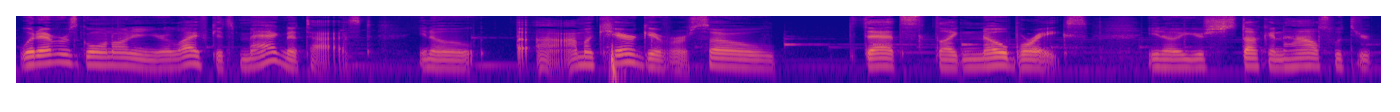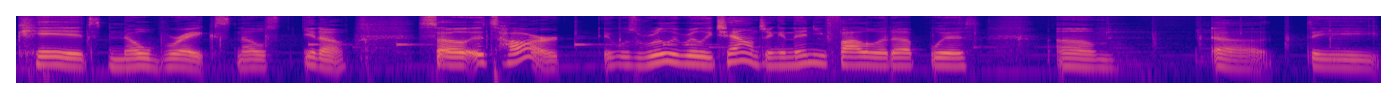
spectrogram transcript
whatever's going on in your life gets magnetized. You know, I'm a caregiver, so that's like no breaks. You know, you're stuck in the house with your kids, no breaks, no, you know. So it's hard. It was really, really challenging. And then you follow it up with um, uh, the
